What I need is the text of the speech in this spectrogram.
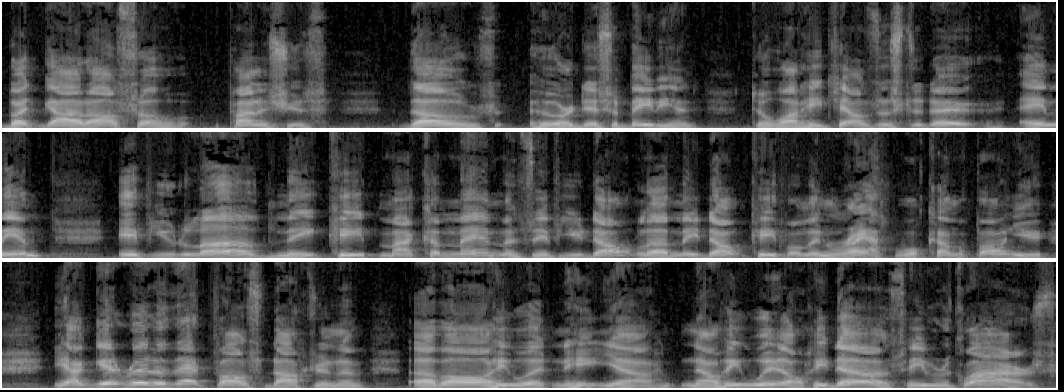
but God also punishes those who are disobedient to what He tells us to do. Amen. If you love me, keep my commandments. If you don't love me, don't keep them, and wrath will come upon you. Yeah, get rid of that false doctrine of, of oh, he wouldn't. He, yeah, no, he will. He does. He requires.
